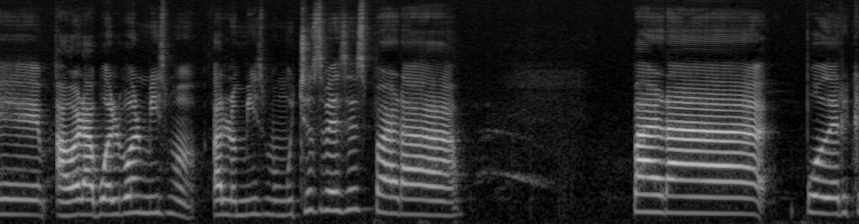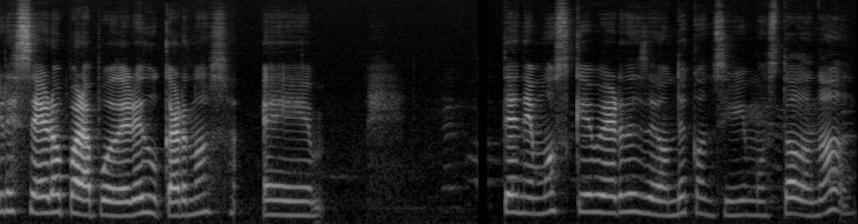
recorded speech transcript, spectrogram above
eh, ahora vuelvo al mismo, a lo mismo, muchas veces para para poder crecer o para poder educarnos, eh, tenemos que ver desde dónde concibimos todo, ¿no?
